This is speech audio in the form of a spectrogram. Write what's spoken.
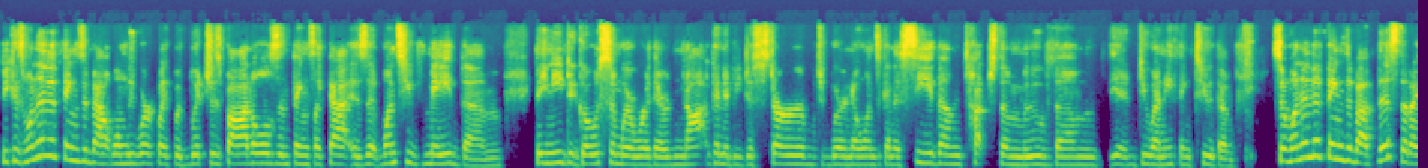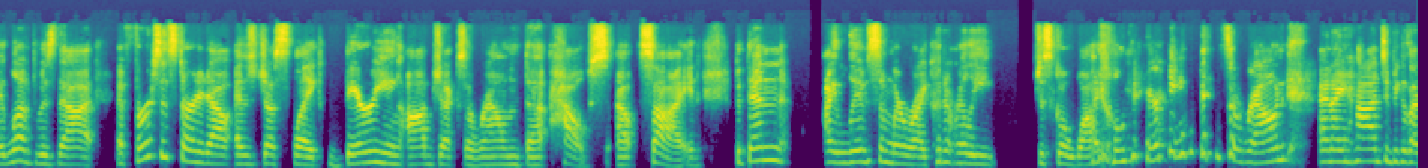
because one of the things about when we work like with witches bottles and things like that is that once you've made them they need to go somewhere where they're not going to be disturbed where no one's going to see them touch them move them do anything to them. So one of the things about this that i loved was that at first it started out as just like burying objects around the house outside but then I lived somewhere where I couldn't really just go wild carrying things around. And i had to because I,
